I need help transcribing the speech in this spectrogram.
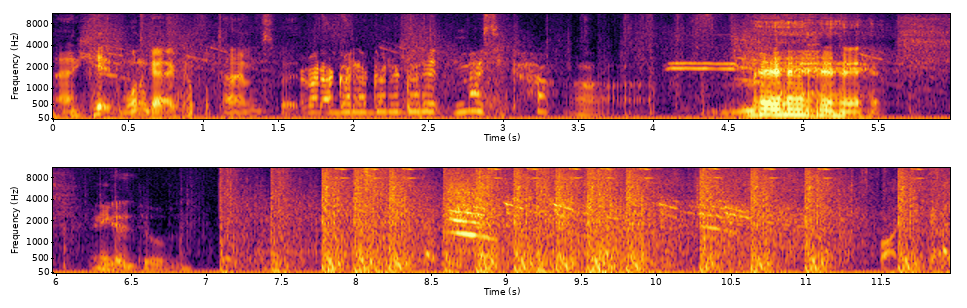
I hit one guy a couple times, but... I got it, I got it, I got it, I got it. Massacre. Oh, Man. I need You got two of them. Fuck. yeah.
